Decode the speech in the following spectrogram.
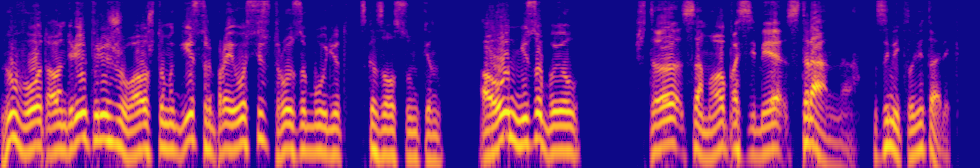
«Ну вот, Андрей переживал, что магистр про его сестру забудет», — сказал Сумкин. «А он не забыл». «Что само по себе странно», — заметил Виталик.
